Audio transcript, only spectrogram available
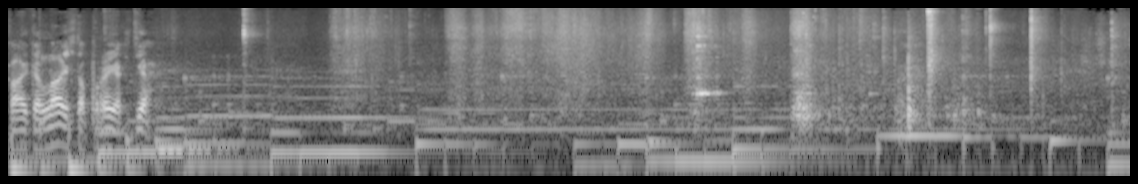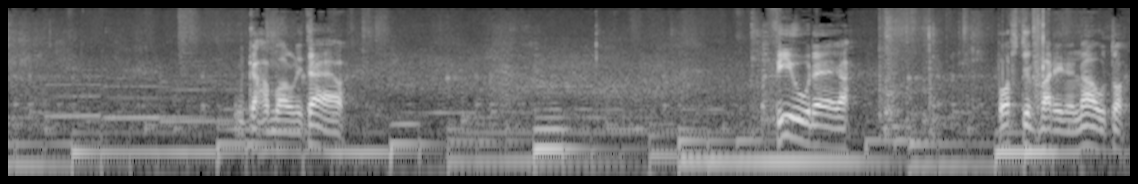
Kaikenlaista projektia. Mikähän malli tää on? Fiude ja postinvärinen auto.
